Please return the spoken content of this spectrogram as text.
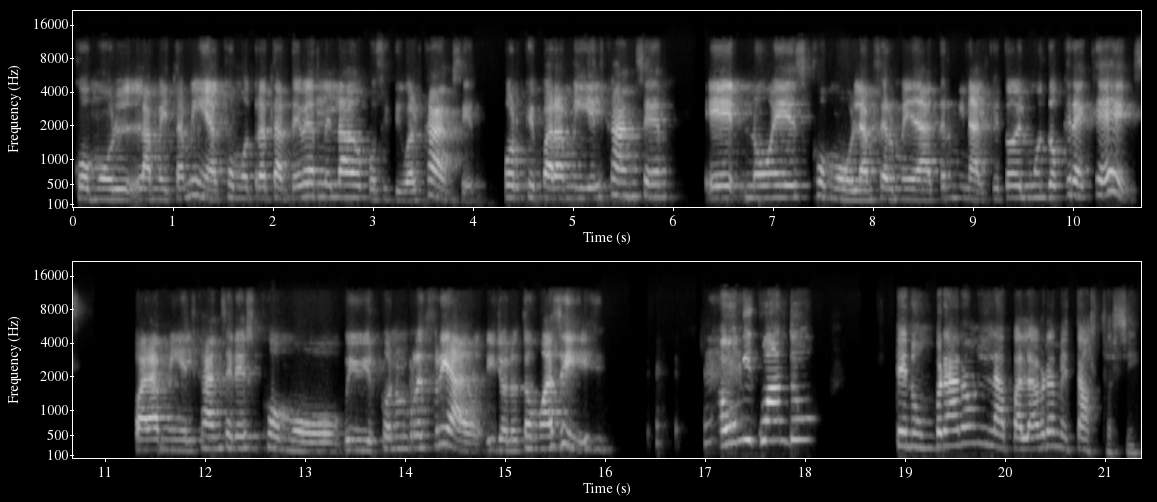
como la meta mía, como tratar de verle el lado positivo al cáncer, porque para mí el cáncer eh, no es como la enfermedad terminal que todo el mundo cree que es. Para mí el cáncer es como vivir con un resfriado y yo lo tomo así. Aún y cuando te nombraron la palabra metástasis,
